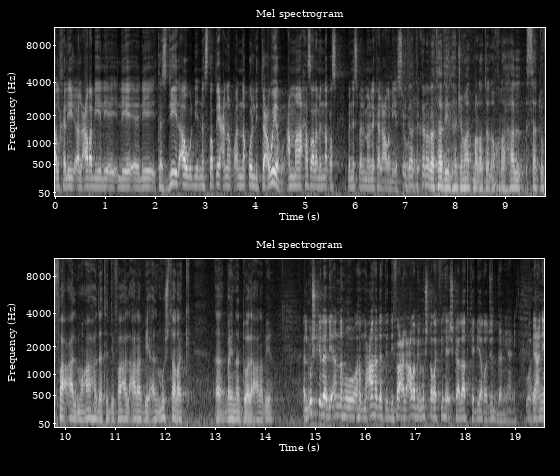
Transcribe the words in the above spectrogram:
الخليج العربي لتسديد أو نستطيع أن نقول للتعويض عما حصل من نقص بالنسبة للمملكة العربية السعودية إذا تكررت هذه الهجمات مرة أخرى هل ستفعل معاهدة الدفاع العربي المشترك آه، بين الدول العربية؟ المشكلة بأنه معاهدة الدفاع العربي المشترك فيها إشكالات كبيرة جدا يعني. وهي. يعني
